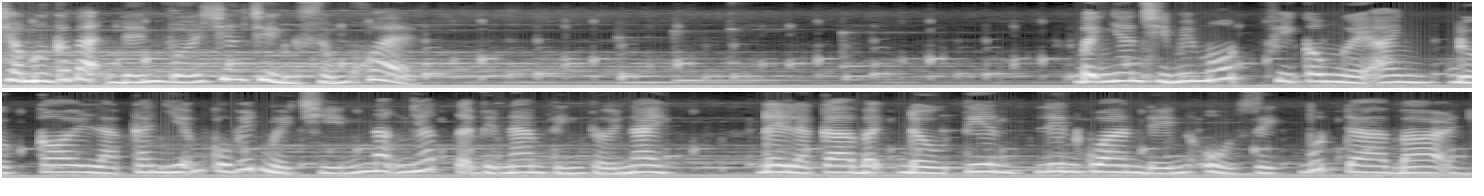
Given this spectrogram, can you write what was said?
Chào mừng các bạn đến với chương trình Sống khỏe. Bệnh nhân 91, phi công người Anh, được coi là ca nhiễm COVID-19 nặng nhất tại Việt Nam tính tới nay. Đây là ca bệnh đầu tiên liên quan đến ổ dịch Buddha Bar and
